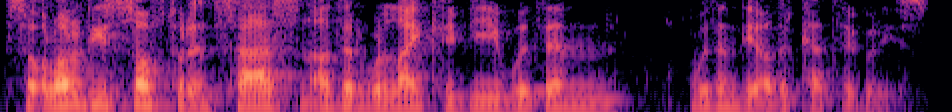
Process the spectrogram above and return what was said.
So a lot of these software and SaaS and other will likely be within within the other categories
